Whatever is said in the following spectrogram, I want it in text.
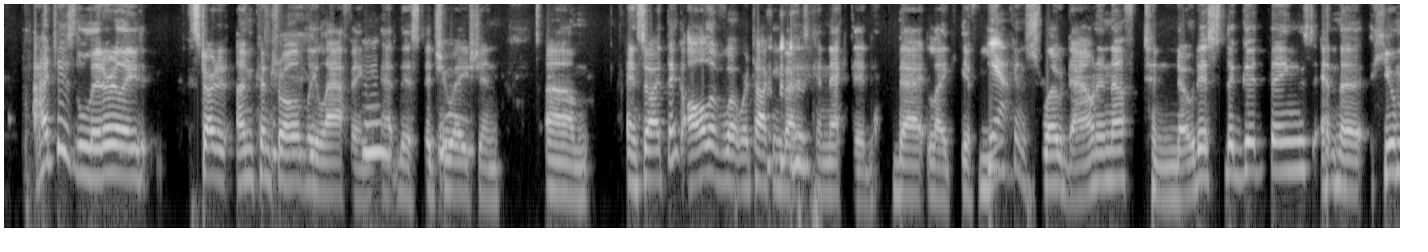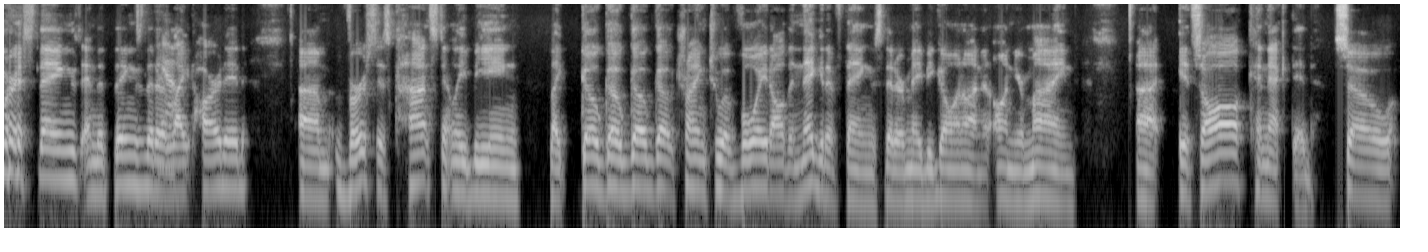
I just literally started uncontrollably laughing at this situation. Um, and so I think all of what we're talking about is connected. That like if you Yeah. can slow down enough to notice the good things and the humorous things and the things that are Yeah. lighthearted, um, versus constantly being like go go go go trying to avoid all the negative things that are maybe going on on your mind uh, it's all connected so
